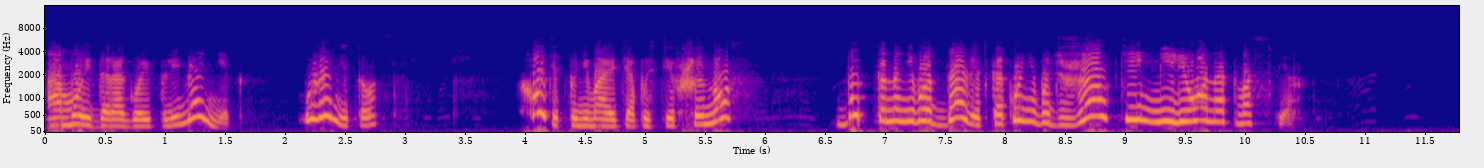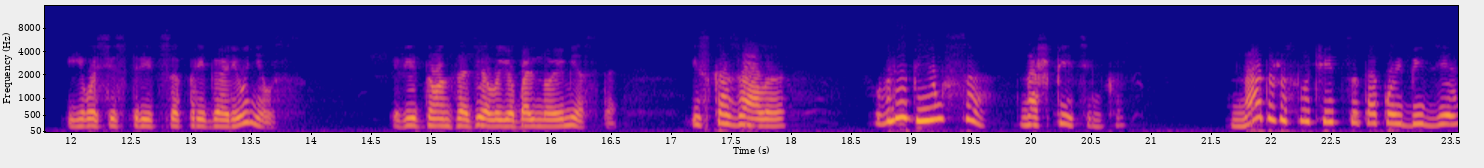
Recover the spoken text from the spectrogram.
а мой дорогой племянник уже не тот. Ходит, понимаете, опустивший нос, будто на него давит какой-нибудь жалкий миллион атмосфер. Его сестрица пригорюнилась, видно, он задел ее больное место, и сказала: "Влюбился наш Петенька. Надо же случиться такой беде".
